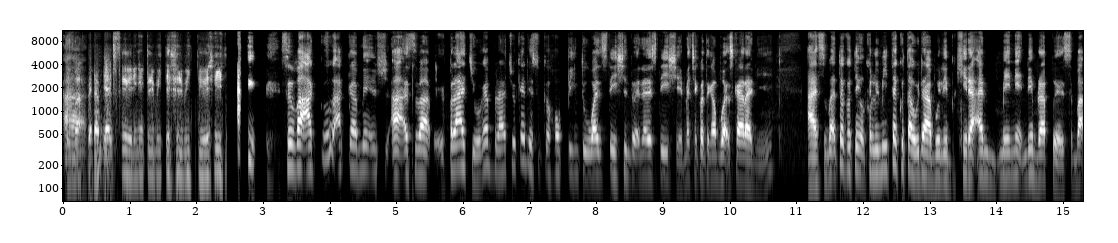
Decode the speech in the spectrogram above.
sebab Ah, dah biasa dengan kilometer-kilometer ni sebab aku akan make sure, ah, sebab pelacur kan pelacur kan dia suka hopping to one station to another station macam kau tengah buat sekarang ni. Ah, sebab tu aku tengok kilometer aku tahu dah boleh perkiraan minit dia berapa sebab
